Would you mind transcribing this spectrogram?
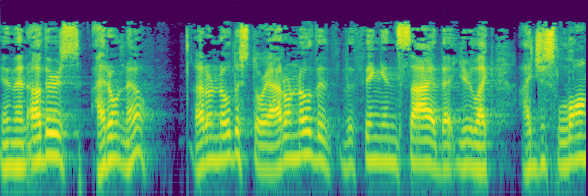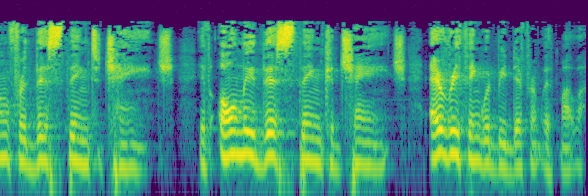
And then others, I don't know. I don't know the story. I don't know the, the thing inside that you're like, I just long for this thing to change. If only this thing could change, everything would be different with my life.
